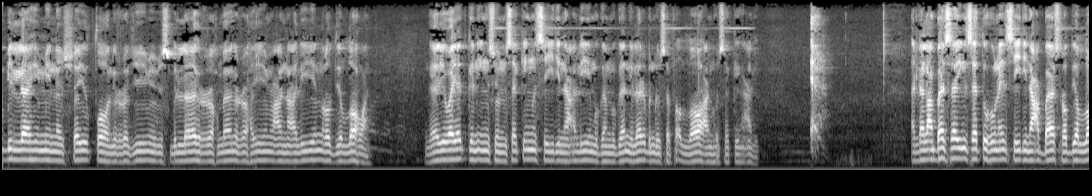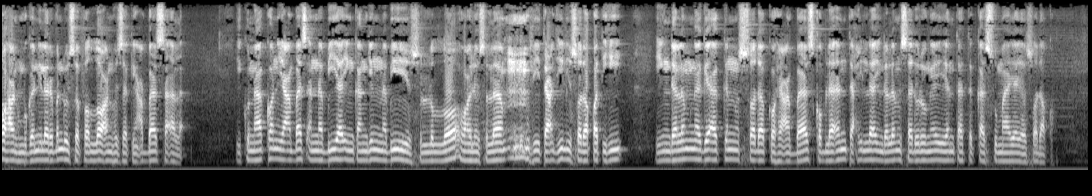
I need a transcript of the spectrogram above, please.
بالله من الشيطان الرجيم بسم الله الرحمن الرحيم عن علي رضي الله عنه ngariwayatkeun ingsun saking Sayyidina Ali muga-muga nilar bendu safa Allah anhu saking Ali Adalah Abbas ing satuhuna Sayyidina Abbas radhiyallahu anhu muga nilar bendu safa Allah anhu saking Abbas sa'ala Ikunakon ya Abbas an Nabiya ingkang jeng Nabi sallallahu alaihi wasallam fi ta'jili sadaqatihi ing dalam ngageaken sadaqah Abbas qabla an tahilla ing dalam sadurunge yen tah teka sumaya ya sadaqah.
